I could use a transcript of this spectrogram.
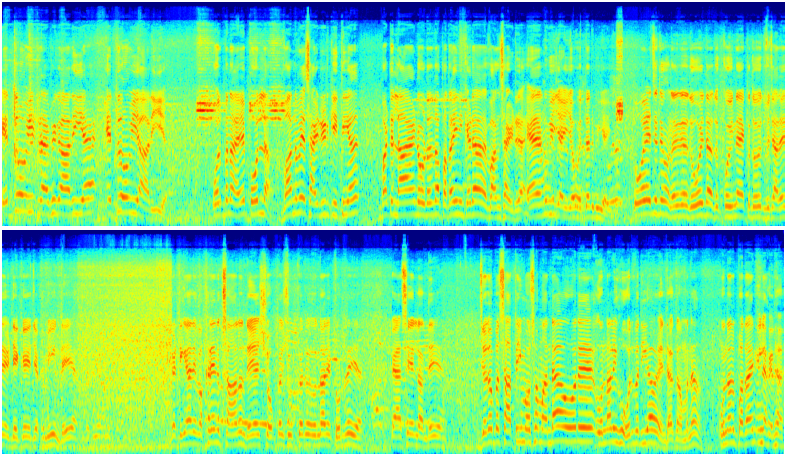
ਇਧਰੋਂ ਵੀ ਟ੍ਰੈਫਿਕ ਆ ਰਹੀ ਹੈ, ਇਧਰੋਂ ਵੀ ਆ ਰਹੀ ਹੈ। ਔਰ ਬਣਾਏ ਪੁੱਲ ਵਨ ਵੇ ਸਾਈਡਡ ਕੀਤੀਆਂ ਬਟ ਲਾ ਐਂਡ ਆਰਡਰ ਦਾ ਪਤਾ ਹੀ ਨਹੀਂ ਕਿਹੜਾ ਵਨ ਸਾਈਡ ਹੈ ਇਹਨੂੰ ਵੀ ਜਾਈ ਜਾਓ, ਇੱਧਰ ਵੀ ਜਾਈ ਜਾਓ। ਟੋਏ 'ਚ ਤੇ ਹੁਣ ਰੋਜ਼ ਦਾ ਕੋਈ ਨਾ ਇੱਕ ਦੋ ਵਿਚਾਰੇ ਡਿੱਗੇ ਜ਼ਖਮੀ ਹੁੰਦੇ ਆ। ਗੱਡੀਆਂ ਦੇ ਵੱਖਰੇ ਨੁਕਸਾਨ ਹੁੰਦੇ ਆ ਸ਼ੋਕਰ ਸ਼ੁਕਰ ਉਹਨਾਂ ਦੇ ਟੁੱਟਦੇ ਆ। ਪੈਸੇ ਲਾਉਂਦੇ ਆ। ਜਦੋਂ ਬਰਸਾਤੀ ਮੌਸਮ ਆਂਦਾ ਉਹਦੇ ਉਹਨਾਂ ਲਈ ਹੋਰ ਵਧੀਆ ਹੋ ਜਾਂਦਾ ਕੰਮ ਨਾ। ਉਹਨਾਂ ਨੂੰ ਪਤਾ ਹੀ ਨਹੀਂ ਲੱਗਦਾ।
